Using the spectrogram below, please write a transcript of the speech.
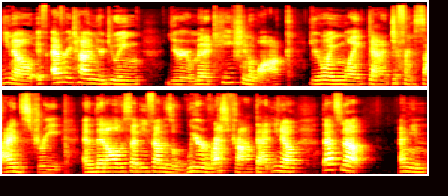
you know, if every time you're doing your meditation walk, you're going like down a different side street, and then all of a sudden you found this weird restaurant that, you know, that's not, I mean,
